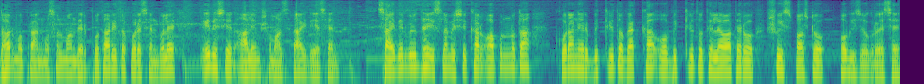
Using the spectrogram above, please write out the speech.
ধর্মপ্রাণ মুসলমানদের প্রতারিত করেছেন বলে এদেশের আলেম সমাজ রায় দিয়েছেন। সাইদের বিরুদ্ধে ইসলামী শিক্ষার অপূর্ণতা, কোরআনের বিকৃত ব্যাখ্যা ও বিকৃত তেলাওয়াতেরও সুস্পষ্ট অভিযোগ রয়েছে।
